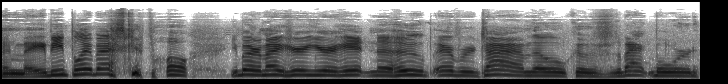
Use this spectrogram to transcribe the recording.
and maybe play basketball. You better make sure you're hitting the hoop every time though, because the backboard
